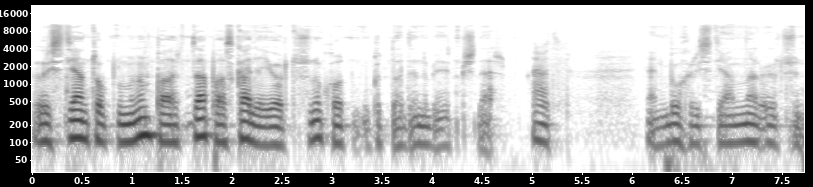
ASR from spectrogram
Hristiyan toplumunun parkta Paskalya yortusunu kut- kutladığını belirtmişler. Evet. Yani bu Hristiyanlar ölsün,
